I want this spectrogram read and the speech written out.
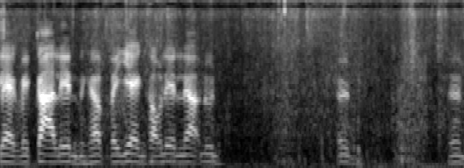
แรกๆไม่กล้าเล่นครับ ไปแย่งเขาเล่นแล้วนู่น เอินเอิน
